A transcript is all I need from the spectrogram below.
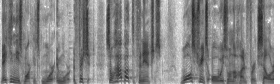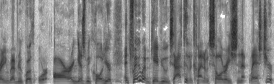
making these markets more and more efficient. So, how about the financials? Wall Street's always on the hunt for accelerating revenue growth, or ARG as we call it here, and TradeWeb gave you exactly the kind of acceleration that last year.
